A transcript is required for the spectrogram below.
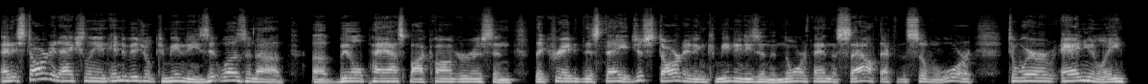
And it started actually in individual communities. It wasn't a, a, bill passed by Congress and they created this day. It just started in communities in the North and the South after the Civil War to where annually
